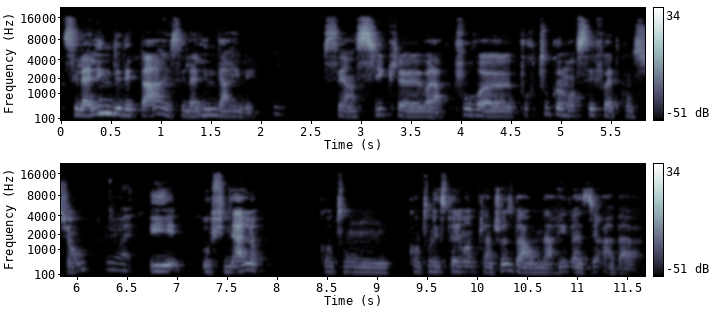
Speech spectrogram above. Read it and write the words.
C'est la ligne de départ et c'est la ligne d'arrivée. Mm. C'est un cycle, euh, voilà. Pour, euh, pour tout commencer, il faut être conscient. Et au final, quand on, quand on expérimente plein de choses, bah, on arrive à se dire ah bah,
